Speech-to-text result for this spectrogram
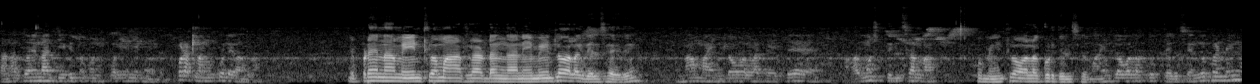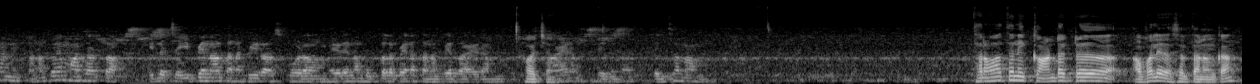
తనతోనే నా జీవితం అనుకుని నేను ఎప్పుడు అట్లా అనుకోలేదన్న ఎప్పుడైనా మీ ఇంట్లో మాట్లాడడం కానీ మీ ఇంట్లో వాళ్ళకి తెలుసా ఇది? అన్న మా ఇంట్లో వాళ్ళకైతే ఆల్మోస్ట్ తెలుసు అన్న మీ ఇంట్లో వాళ్ళకి కూడా తెలుసు. మా ఇంట్లో వాళ్ళకు తెలుసు. ఎందుకంటే ఇంకా నేను తనతోనే మాట్లాడతా. ఇట్లా చెయ్యిపోయినా తన పేరు రాసుకోవడం ఏదైనా బుక్కల పైన తన పేరు రాయడం. రాయడం తెలు- తెలుసు అన్న తర్వాత నీకు కాంటాక్ట్ అవ్వలేదు అసలు తను ఇంకా?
